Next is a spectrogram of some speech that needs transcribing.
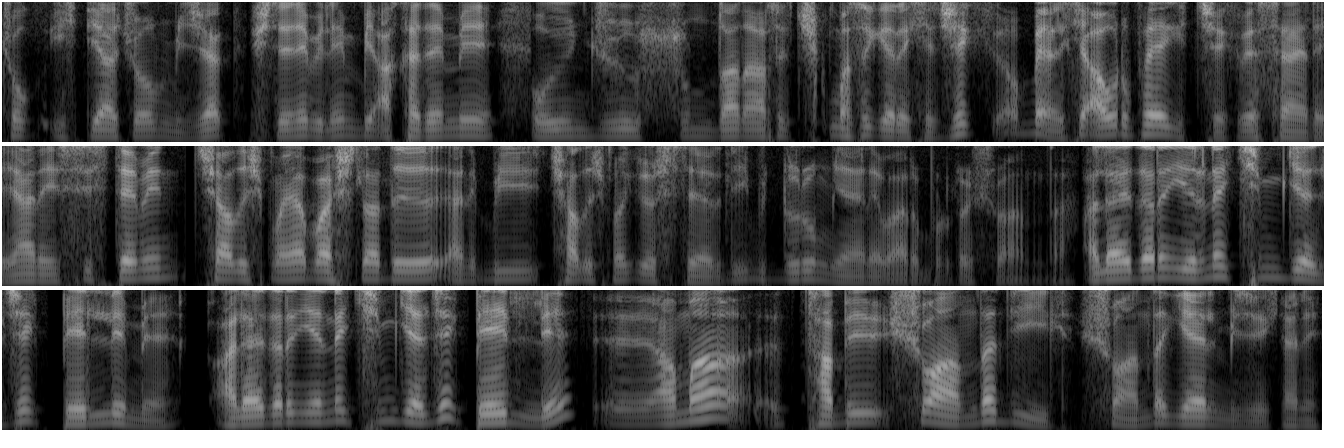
çok ihtiyaç olmayacak. İşte ne bileyim bir akademi oyuncusundan artık çıkması gerekecek. Belki Avrupa'ya gidecek vesaire. Yani sistemin çalışmaya başladığı, yani bir çalışma gösterdiği bir durum yani var burada şu anda. Alaydar'ın yerine kim gelecek belli mi? Alaydar'ın yerine kim gelecek belli. Ee, ama tabii şu anda değil. Şu anda gelmeyecek. Yani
